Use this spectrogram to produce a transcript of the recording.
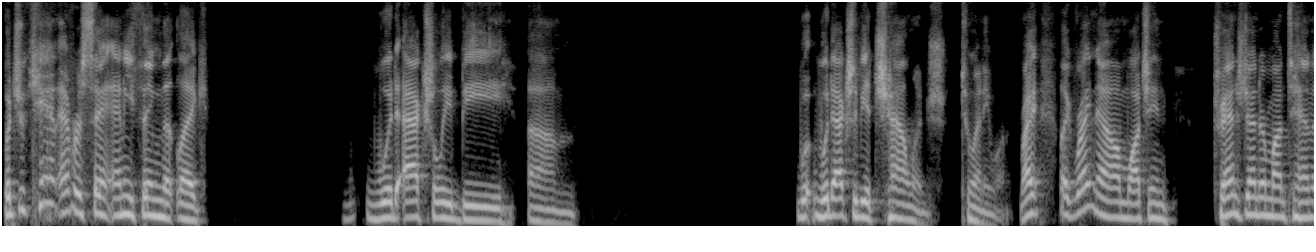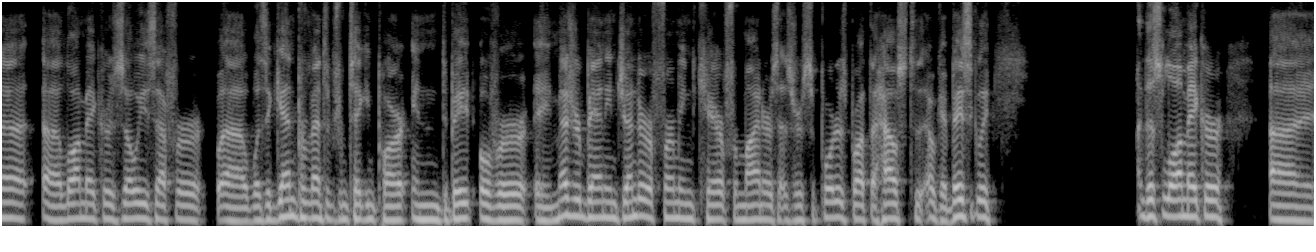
but you can't ever say anything that like would actually be um w- would actually be a challenge to anyone, right? Like right now, I'm watching Transgender Montana uh, lawmaker Zooey Zephyr uh, was again prevented from taking part in debate over a measure banning gender affirming care for minors as her supporters brought the House to. Okay, basically, this lawmaker, uh,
